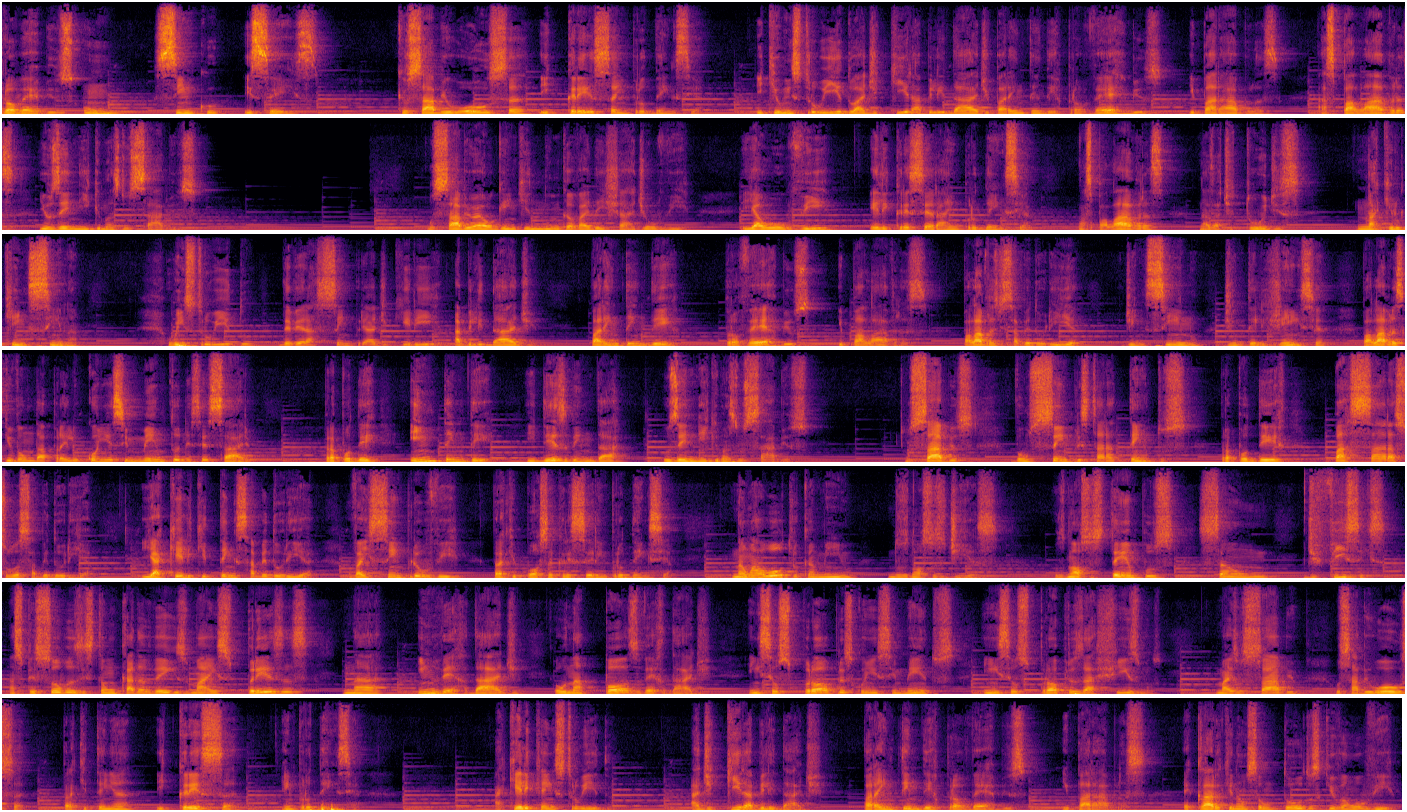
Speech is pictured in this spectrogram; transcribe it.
Provérbios 1, 5 e 6. Que o sábio ouça e cresça em prudência, e que o instruído adquira habilidade para entender provérbios e parábolas, as palavras e os enigmas dos sábios. O sábio é alguém que nunca vai deixar de ouvir, e ao ouvir, ele crescerá em prudência, nas palavras, nas atitudes, naquilo que ensina. O instruído deverá sempre adquirir habilidade para entender provérbios e palavras, palavras de sabedoria, de ensino, de inteligência, palavras que vão dar para ele o conhecimento necessário para poder entender e desvendar os enigmas dos sábios. Os sábios vão sempre estar atentos para poder passar a sua sabedoria. E aquele que tem sabedoria vai sempre ouvir para que possa crescer em prudência. Não há outro caminho nos nossos dias. Os nossos tempos são difíceis. As pessoas estão cada vez mais presas na inverdade ou na pós-verdade, em seus próprios conhecimentos e em seus próprios achismos. Mas o sábio, o sábio ouça para que tenha e cresça em prudência. Aquele que é instruído adquira habilidade para entender provérbios e parábolas. É claro que não são todos que vão ouvir.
